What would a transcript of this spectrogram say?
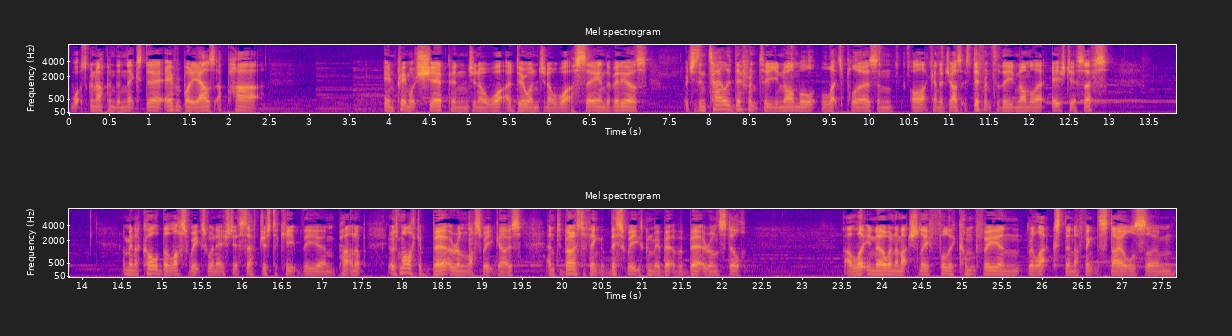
what's going to happen the next day. Everybody else apart in pretty much shaping, you know, what I do and you know what I say in the videos, which is entirely different to your normal Let's Plays and all that kind of jazz. It's different to the normal HTSFs. I mean, I called the last week's one HTSF just to keep the um, pattern up. It was more like a beta run last week, guys, and to be honest, I think this week's going to be a bit of a beta run still. I'll let you know when I'm actually fully comfy and relaxed and I think the style's um,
